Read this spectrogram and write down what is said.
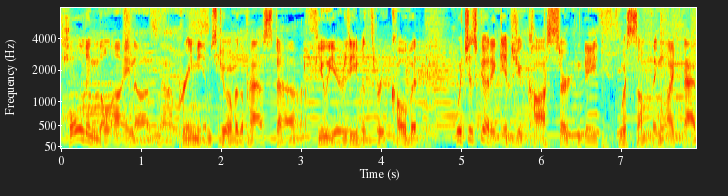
holding the line on uh, premiums too over the past uh, few years, even through COVID, which is good. It gives you cost certainty with something like that.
